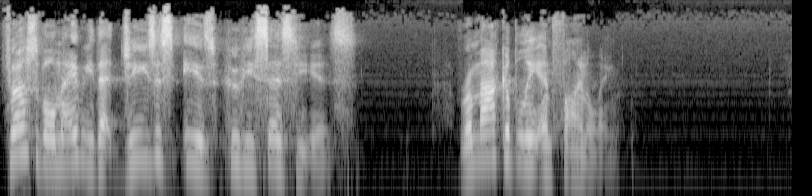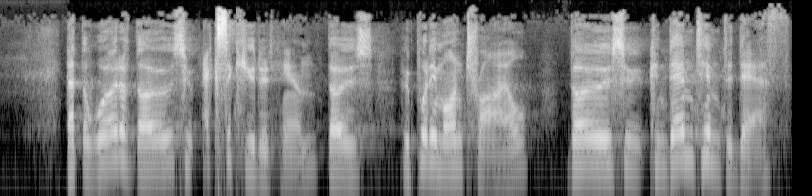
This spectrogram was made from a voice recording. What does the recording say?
First of all, maybe that Jesus is who he says he is. Remarkably and finally, that the word of those who executed him, those who put him on trial, those who condemned him to death,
